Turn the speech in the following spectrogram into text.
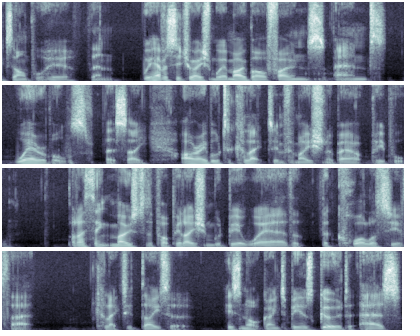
example here then we have a situation where mobile phones and wearables let's say are able to collect information about people but i think most of the population would be aware that the quality of that collected data is not going to be as good as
